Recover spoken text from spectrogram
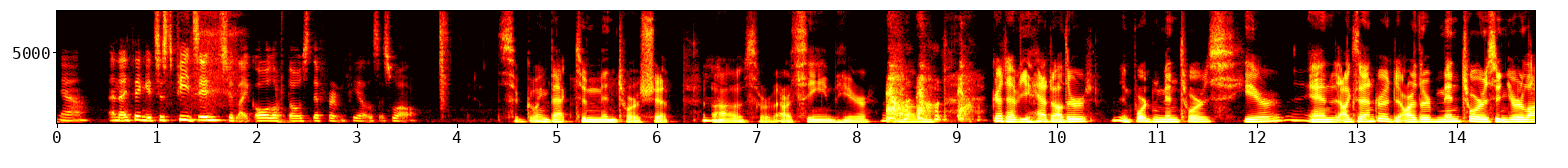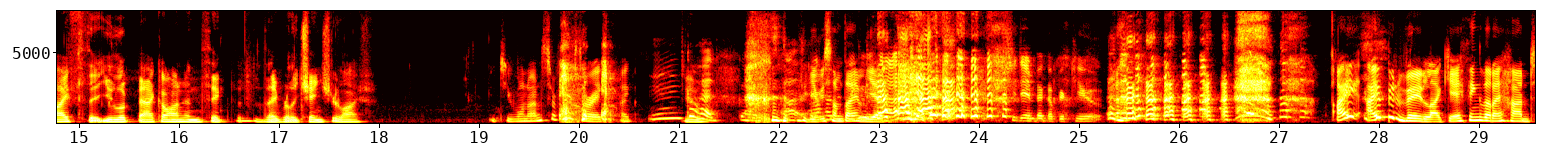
yeah and i think it just feeds into like all of those different fields as well So going back to mentorship, Mm-hmm. uh, sort of our theme here. Um, Greta, have you had other important mentors here? And Alexandra, are there mentors in your life that you look back on and think that they really changed your life? Do you want to answer first, or I, I Mm, go Yeah. ahead. Go ahead. to give you some time? Yeah. She didn't pick up your cue. I I've been very lucky. I think that I had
